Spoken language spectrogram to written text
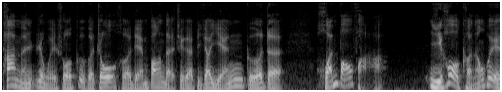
他们认为说各个州和联邦的这个比较严格的环保法以后可能会。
